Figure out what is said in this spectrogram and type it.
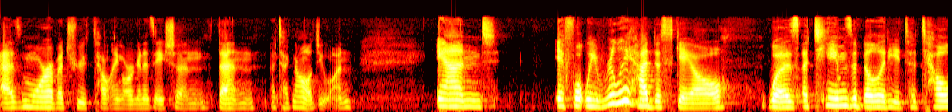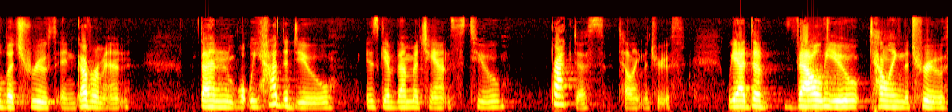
as more of a truth-telling organization than a technology one. And if what we really had to scale was a team's ability to tell the truth in government, then what we had to do is give them a chance to practice telling the truth. We had to value telling the truth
